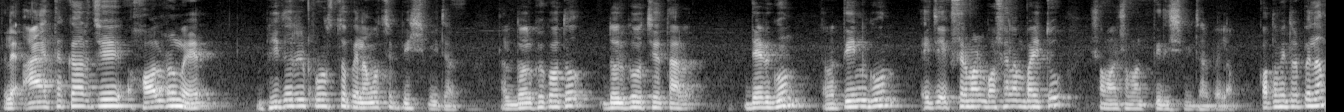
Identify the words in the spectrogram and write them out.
তাহলে আয়তাকার যে হল রুমের ভিতরের প্রস্থ পেলাম হচ্ছে বিশ মিটার। তাহলে দৈর্ঘ্য কত? দৈর্ঘ্য হচ্ছে তার দেড় গুণ, তারপর তিন গুণ, এই যে এক্সের মান বসালাম বাই টু সমান সমান তিরিশ মিটার পেলাম। কত মিটার পেলাম?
